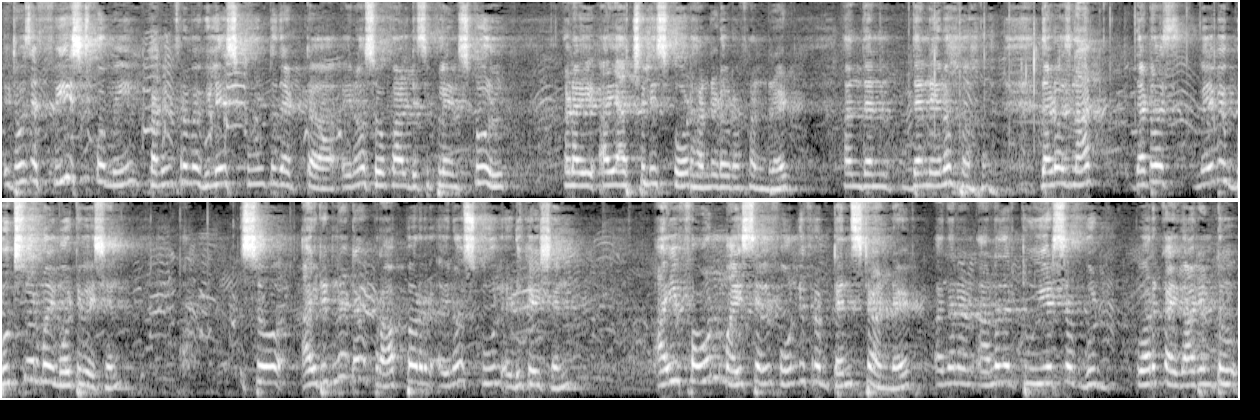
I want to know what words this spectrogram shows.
it was a feast for me coming from a village school to that, uh, you know, so-called disciplined school. And I, I actually scored 100 out of 100. And then, then you know, that was not, that was, maybe books were my motivation. So I did not have proper, you know, school education. I found myself only from 10th standard, and then an- another two years of good work. I got into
